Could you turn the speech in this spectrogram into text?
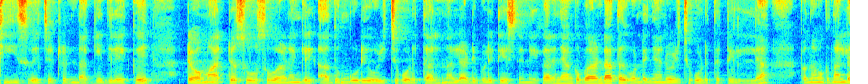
ചീസ് വെച്ചിട്ടുണ്ടാക്കി ഇതിലേക്ക് ടൊമാറ്റോ സോസ് വേണമെങ്കിൽ അതും കൂടി ഒഴിച്ച് കൊടുത്താൽ നല്ല അടിപൊളി ടേസ്റ്റ് ഉണ്ട് കാരണം ഞങ്ങൾക്ക് വേണ്ടാത്തത് കൊണ്ട് ഞാൻ ഒഴിച്ച് കൊടുത്തിട്ടില്ല. അപ്പോൾ നമുക്ക് നല്ല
